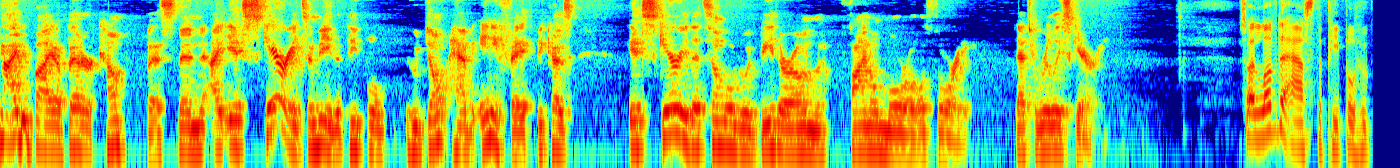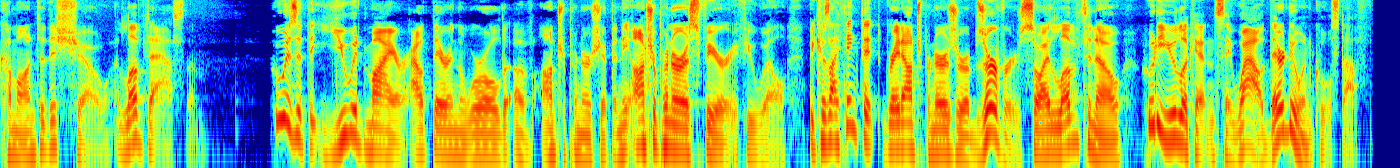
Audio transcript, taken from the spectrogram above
guided by a better compass. Then I, it's scary to me that people who don't have any faith because it's scary that someone would be their own final moral authority. That's really scary. So I love to ask the people who come onto this show, I love to ask them, who is it that you admire out there in the world of entrepreneurship and the entrepreneur sphere, if you will? Because I think that great entrepreneurs are observers. So I love to know who do you look at and say, wow, they're doing cool stuff.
